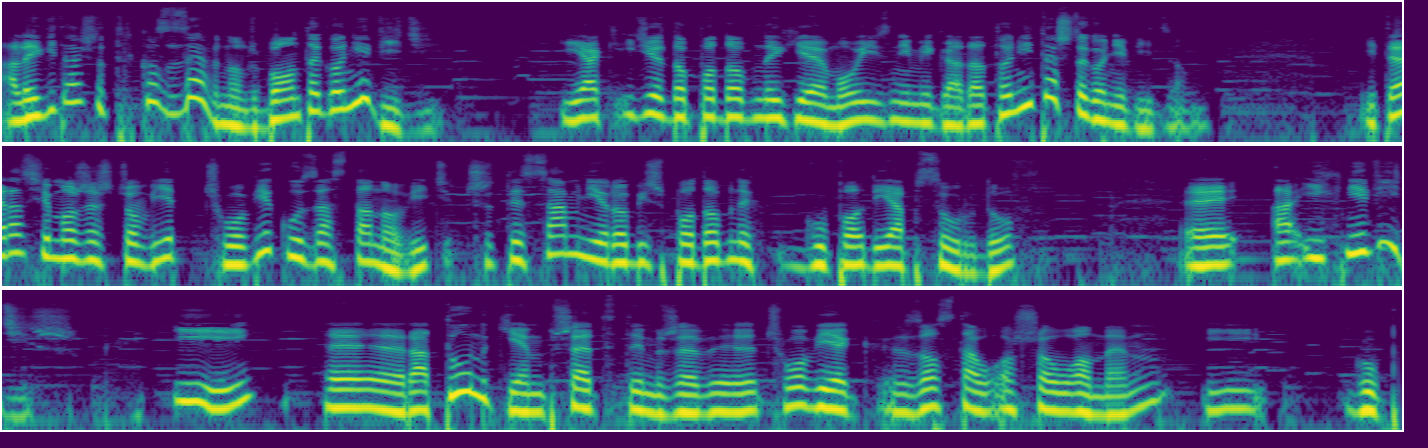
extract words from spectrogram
Ale widać to tylko z zewnątrz, bo on tego nie widzi. I jak idzie do podobnych jemu i z nimi gada, to oni też tego nie widzą. I teraz się możesz człowieku zastanowić, czy ty sam nie robisz podobnych głupot i absurdów, e, a ich nie widzisz. I e, ratunkiem przed tym, żeby człowiek został oszołomem i głup,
